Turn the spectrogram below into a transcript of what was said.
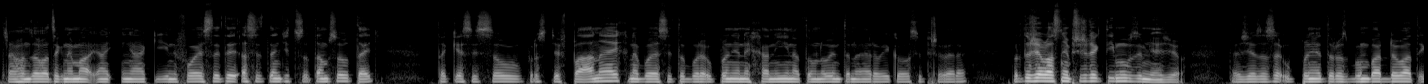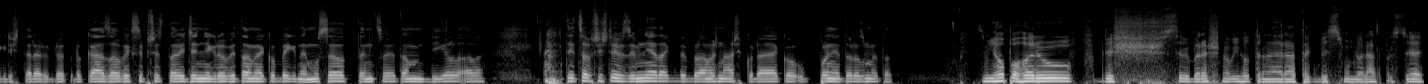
třeba Honza Vacek nemá i nějaký info, jestli ty asistenti, co tam jsou teď, tak jestli jsou prostě v plánech, nebo jestli to bude úplně nechaný na tom novém trenérovi, koho si převede. Protože vlastně přišli k týmu v zimě, že jo. Takže zase úplně to rozbombardovat, i když teda dokázal bych si představit, že někdo by tam jako být nemusel, ten, co je tam díl, ale ty, co přišli v zimě, tak by byla možná škoda jako úplně to rozmetat. Z mýho pohledu, když si vybereš nového trenéra, tak bys mu měl dát prostě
